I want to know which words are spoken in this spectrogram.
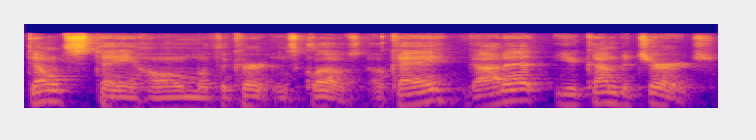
Don't stay home with the curtains closed, okay? Got it? You come to church.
